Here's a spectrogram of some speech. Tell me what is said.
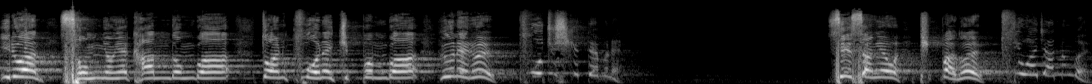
이러한 성령의 감동과 또한 구원의 기쁨과 은혜를 부어주시기 때문에 세상의 핍박을 두려워하지 않는 거예요.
